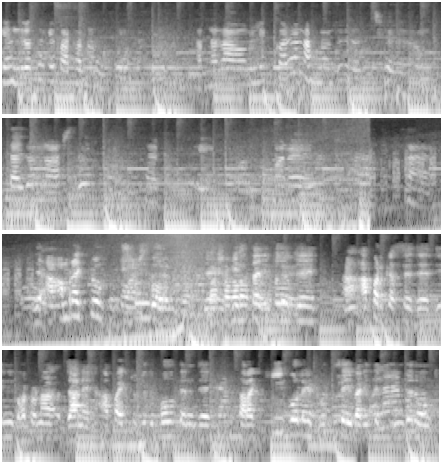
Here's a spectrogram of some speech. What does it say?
কেন্দ্র থেকে পাঠানো হচ্ছে আপনারা আওয়ামী লীগ করেন আপনাদের হচ্ছে তাই জন্য আসছে। এই মানে হ্যাঁ। আমরা একটু শুনব বিস্তারিত যে আপার কাছে যে যিনি ঘটনা জানে আপা একটু যদি বলতেন যে তারা কি বলে ঢুকছে এই বাড়িতে তিনজনের মধ্যে?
